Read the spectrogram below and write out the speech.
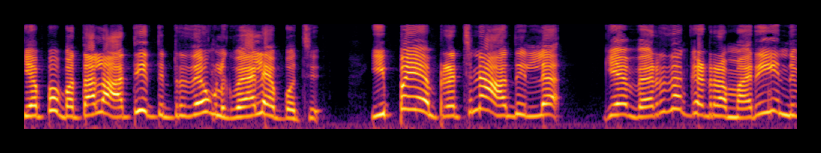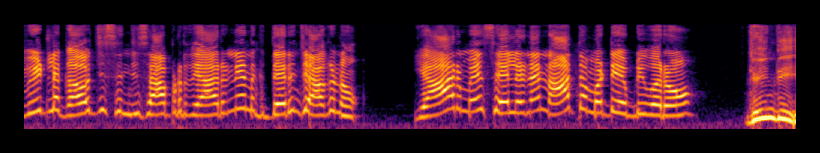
எப்ப பார்த்தாலும் அத்திய திட்டுறதே உங்களுக்கு வேலையா போச்சு. இப்ப என் பிரச்சனை அது இல்ல. என் விரதம் கெடுற மாதிரி இந்த வீட்ல கவச்சி செஞ்சு சாப்பிடுறது யாருன்னு எனக்கு தெரிஞ்சாகணும் யாருமே செய்யலைன்னா நாத்தம் மட்டும் எப்படி வரும்? ஜெயந்தி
